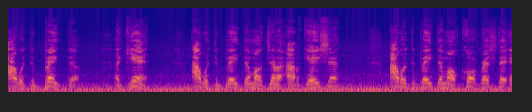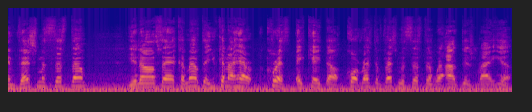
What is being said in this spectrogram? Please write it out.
I would debate them. Again, I would debate them on general obligation. I would debate them on court register investment system. You know what I'm saying? Remember that you cannot have CRIS, aka the court register investment system, without this right here.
